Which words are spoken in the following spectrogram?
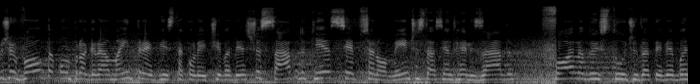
Estamos de volta com o programa Entrevista Coletiva deste sábado, que excepcionalmente está sendo realizado fora do estúdio da TV Band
